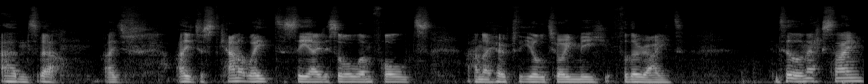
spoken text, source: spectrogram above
And, well, I, I just cannot wait to see how this all unfolds. And I hope that you'll join me for the ride. Until the next time,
